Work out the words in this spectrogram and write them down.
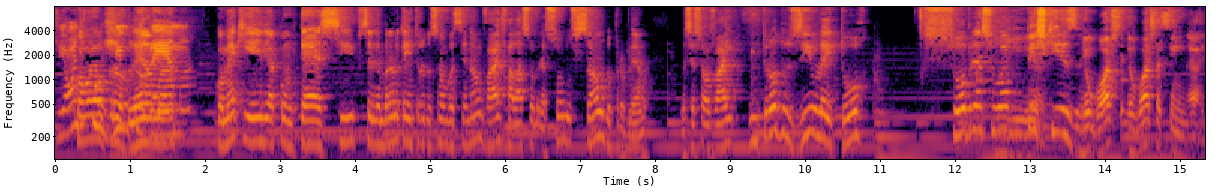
De onde Qual é o surgiu problema? o problema? como é que ele acontece. Você lembrando que a introdução você não vai falar sobre a solução do problema, você só vai introduzir o leitor sobre a sua Isso. pesquisa. Eu gosto, eu gosto assim né,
